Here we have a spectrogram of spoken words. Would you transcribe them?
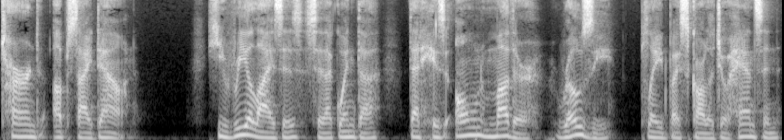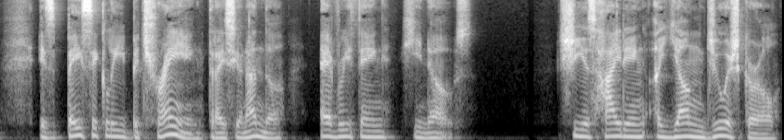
turned upside down. He realizes, se da cuenta, that his own mother, Rosie, played by Scarlett Johansson, is basically betraying, traicionando, everything he knows. She is hiding a young Jewish girl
